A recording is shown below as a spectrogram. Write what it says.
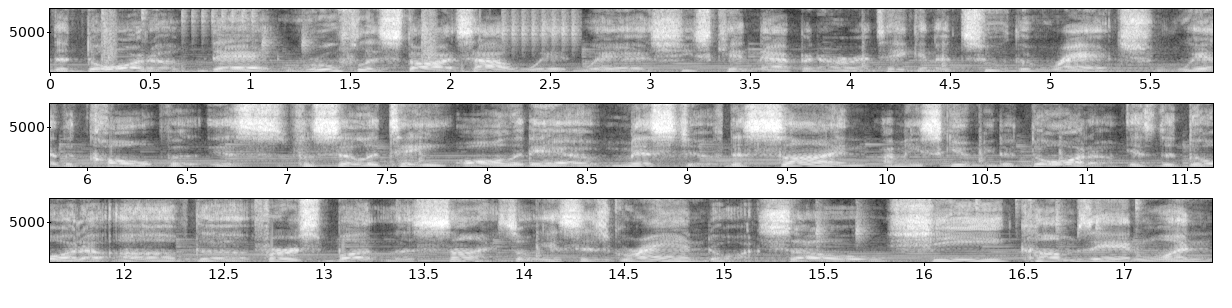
the daughter that Ruthless starts out with, where she's kidnapping her and taking her to the ranch where the cult is facilitate all of their mischief. The son, I mean, excuse me, the daughter is the daughter of the first butler's son. So it's his granddaughter. So she comes in one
